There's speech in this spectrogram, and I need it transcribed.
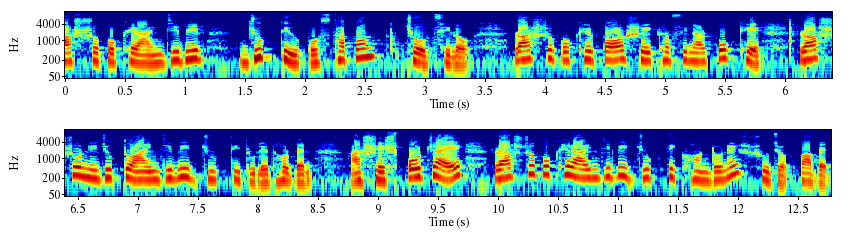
রাষ্ট্রপক্ষের আইনজীবীর যুক্তি উপস্থাপন চলছিল। রাষ্ট্রপক্ষের পর শেখ হাসিনার পক্ষে রাষ্ট্র নিযুক্ত আইনজীবী যুক্তি তুলে ধরবেন আর শেষ পর্যায়ে রাষ্ট্রপক্ষের আইনজীবী যুক্তি খণ্ডনের সুযোগ পাবেন।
